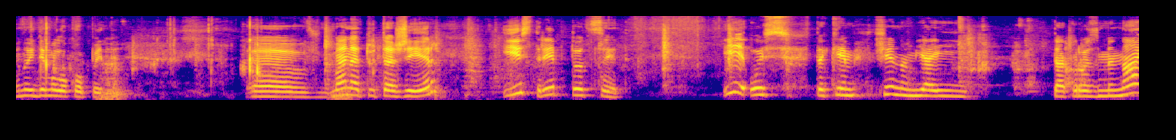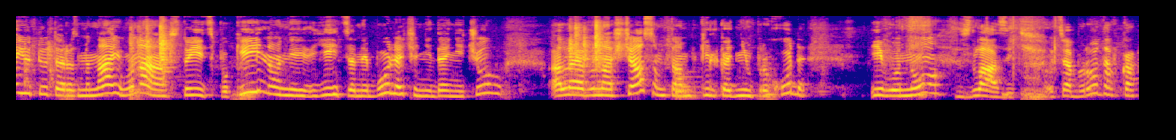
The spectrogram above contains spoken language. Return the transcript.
Воно йде молоко пити. Е, в мене тут жир і стриптоцит. І ось таким чином я її так розминаю тут, розминаю. Вона стоїть спокійно, їй це не боляче, ніде нічого. Але вона з часом, там кілька днів проходить, і воно злазить. Оця бородавка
